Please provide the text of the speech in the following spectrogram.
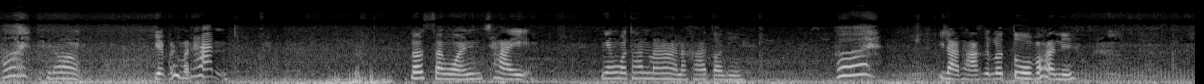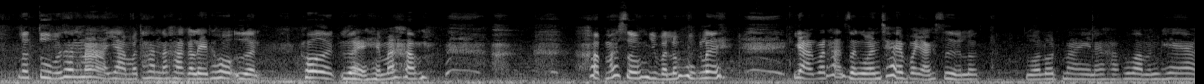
เฮ้ยพี่น้องเหยียบเป็นมาท่านรถสงวนชัย ยังมาท่านมานะคะ ตอนนี้ เฮ้ย อีหลาทาขึ้นรถตู้ป่ะนี้รถตู้มาท่านมาอย่ามาท่านนะคะ ก็เลยโทรเอื่อนโทรเอื่อนเอื่อยให้มาทำขับมาส่งอยู่บันลำพุกเลย อยากมาท่านสงวนชัยปอยากซื้อรถตัวรถใหม่นะคะ เพราะว่ามันแพง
